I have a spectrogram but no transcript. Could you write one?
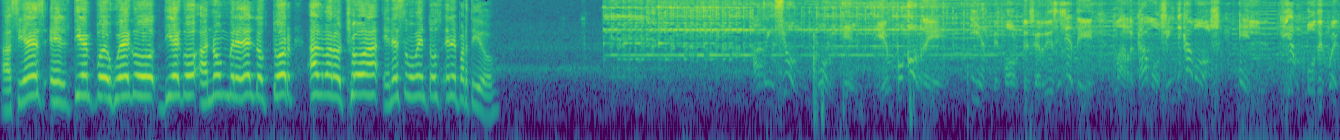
Así es, el tiempo de juego, Diego, a nombre del doctor Álvaro Ochoa, en estos momentos en el partido. Atención, porque el tiempo corre. Y en Deportes R17 marcamos, indicamos el tiempo de juego.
